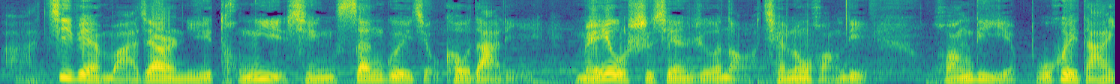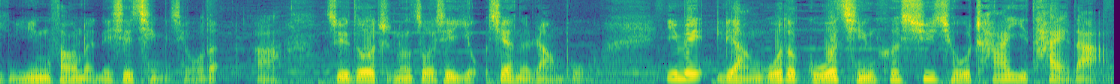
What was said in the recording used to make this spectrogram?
啊，即便马加尔尼同意行三跪九叩大礼，没有事先惹恼乾隆皇帝，皇帝也不会答应英方的那些请求的啊，最多只能做些有限的让步，因为两国的国情和需求差异太大了。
